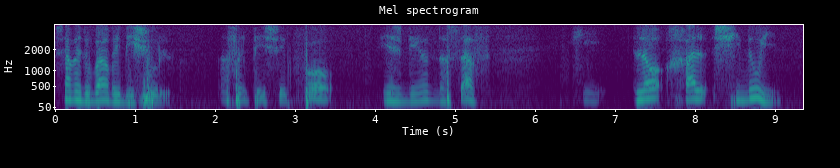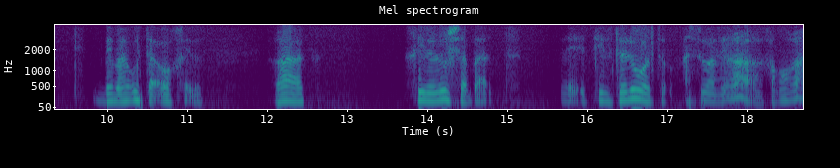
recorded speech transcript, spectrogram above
עכשיו מדובר בבישול, אף על פי שפה יש דיון נוסף, כי לא חל שינוי במהות האוכל, רק חיללו שבת וטלטלו אותו, עשו עבירה חמורה,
